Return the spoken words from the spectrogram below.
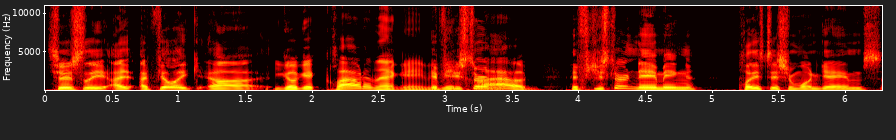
seriously, I, I feel like uh, you go get Cloud in that game. If get you start- Cloud, if you start naming PlayStation 1 games,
